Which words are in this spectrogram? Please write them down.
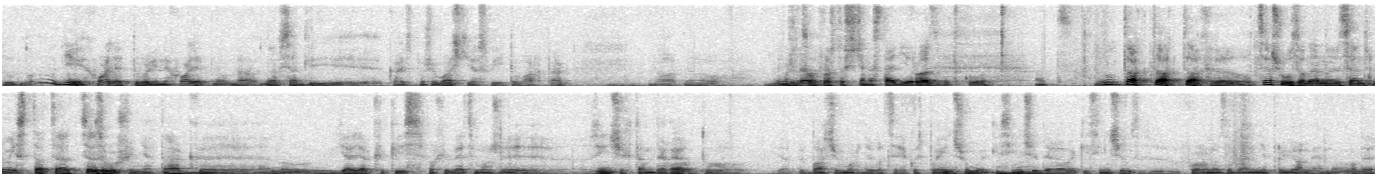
з одного. Ну, одні хвалять, другі не хвалять. Ну, на, на всякий кажуть, споживач є свій товар, так? От, ну, можливо це- просто ще на стадії розвитку. От. Ну так, так, так. Е, Це, що у зеленому центрі міста, це, це зрушення. Так? Е, Ну, я як якийсь фахівець, може, з інших там дерев, то я би бачив, можливо, це якось по-іншому, якісь Мгм. інші дерева, якісь інші форми озеленення прийоми. Ну, але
